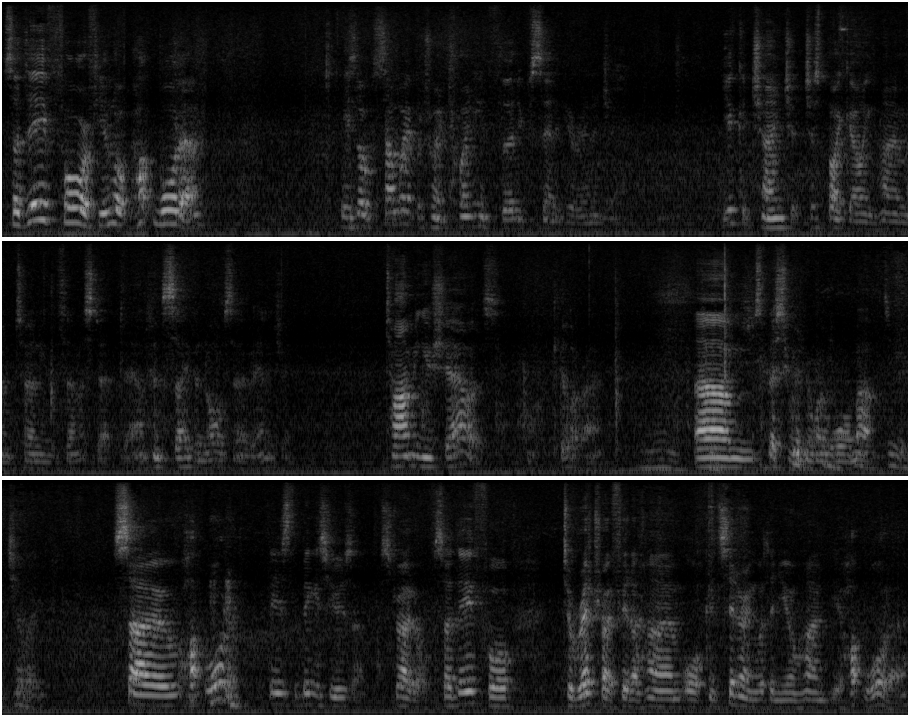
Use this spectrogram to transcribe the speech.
So therefore, if you look, hot water is look somewhere between 20 and 30 percent of your energy. You could change it just by going home and turning the thermostat down and save enormous amount of energy. Timing your showers, killer, right? Um, especially when you want to warm up, it's a bit chilly. So hot water is the biggest user straight off. So therefore, to retrofit a home or considering with a new home, your hot water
